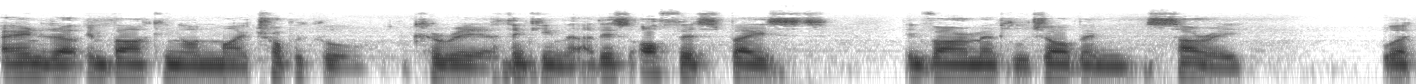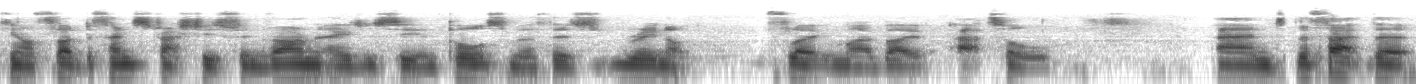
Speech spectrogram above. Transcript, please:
I ended up embarking on my tropical career, thinking that this office based environmental job in Surrey, working on flood defence strategies for the Environment Agency in Portsmouth, is really not floating my boat at all. And the fact that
